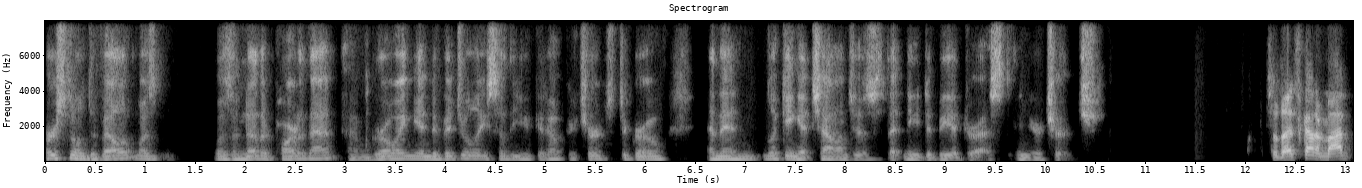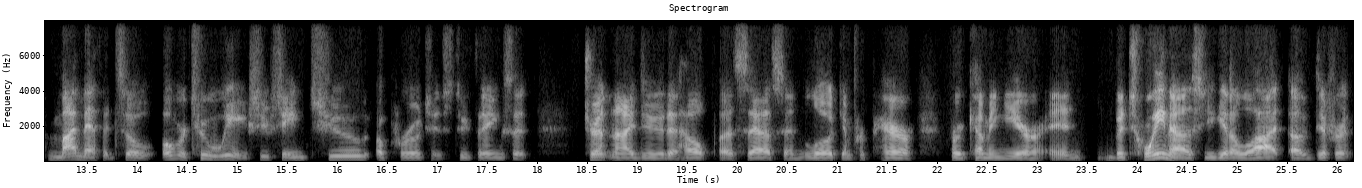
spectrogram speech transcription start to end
Personal development was was another part of that, um, growing individually so that you could help your church to grow and then looking at challenges that need to be addressed in your church. So that's kind of my my method. So over two weeks, you've seen two approaches, two things that Trent and I do to help assess and look and prepare for coming year. And between us, you get a lot of different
